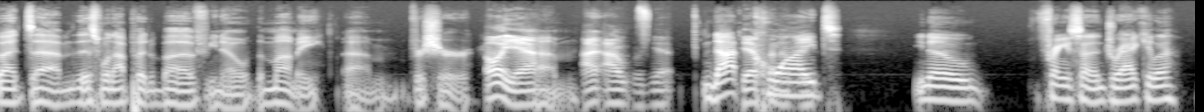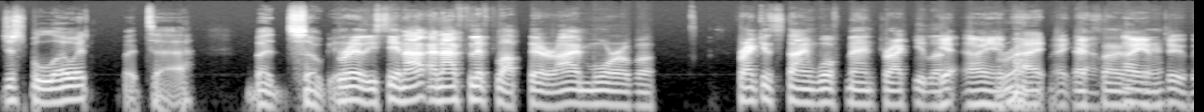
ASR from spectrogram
but um, this one I put above. You know, the Mummy um, for sure. Oh yeah. Um, I, I yeah. not Definitely. quite, you know, Frankenstein and Dracula, just below it, but uh, but so good. Really. See, and I and I flip flop there. I'm more of a Frankenstein, Wolfman, Dracula. Yeah, I am. Right. Yeah, That's what- I am too.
